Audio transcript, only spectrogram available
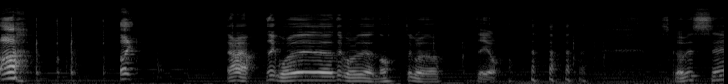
Ah! Oi! Ja, ja. Det går, det går det nå. Det går det òg. Skal vi se.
